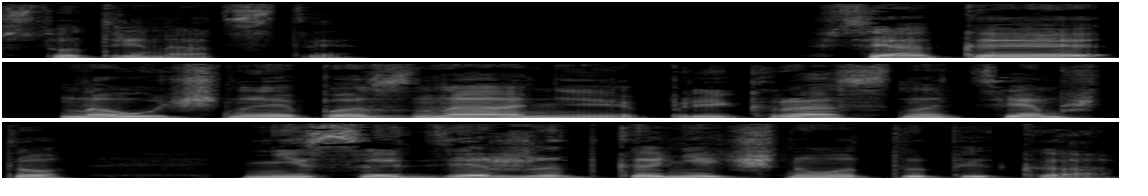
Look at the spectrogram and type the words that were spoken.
113. Всякое научное познание прекрасно тем, что не содержит конечного тупика.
